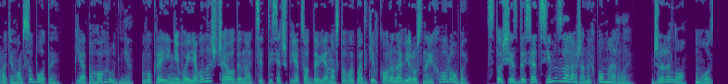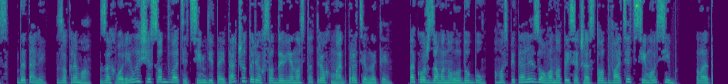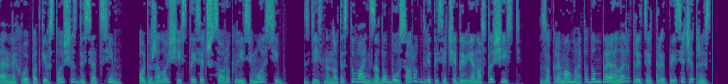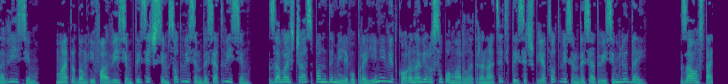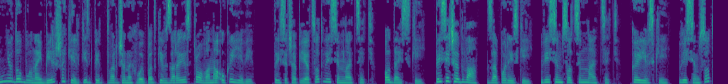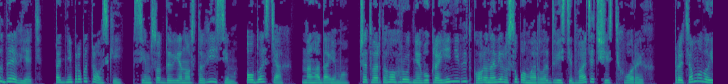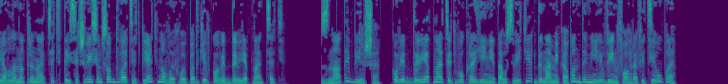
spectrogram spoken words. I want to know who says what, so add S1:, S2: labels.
S1: Протягом суботи, 5 грудня, в Україні виявили ще 11 590 випадків коронавірусної хвороби. 167 заражених померли. Джерело, МОЗ, деталі. Зокрема, захворіли 627 дітей та 493 медпрацівники. Також за минулу добу госпіталізовано 1127 осіб, летальних випадків 167, одужало 6048 осіб. Здійснено тестувань за добу 42 096, зокрема методом ПЛР 33 308, методом ІФА 8788. За весь час пандемії в Україні від коронавірусу померли 13 588 людей. За останню добу найбільша кількість підтверджених випадків зареєстрована у Києві. 1518, Одеський. 1002, Запорізький. 817, Київський. 809 та Дніпропетровський. 798 областях. Нагадаємо, 4 грудня в Україні від коронавірусу померли 226 хворих. При цьому виявлено 13 825 нових випадків COVID-19. Знати більше. COVID-19 в Україні та у світі. Динаміка пандемії в інфографіці УП.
